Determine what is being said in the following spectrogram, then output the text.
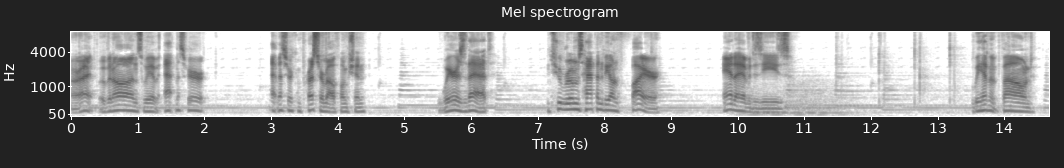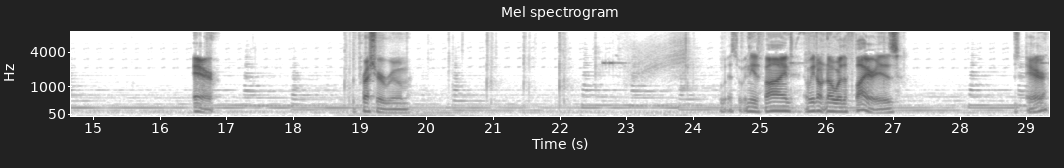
All right, moving on. So we have atmosphere, atmosphere compressor malfunction. Where is that? And two rooms happen to be on fire. And I have a disease. We haven't found air. The pressure room. Ooh, that's what we need to find. And we don't know where the fire is. Is air?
